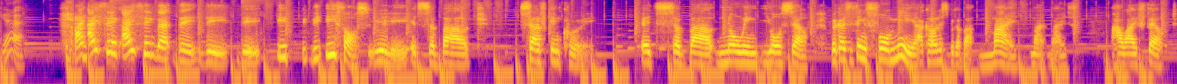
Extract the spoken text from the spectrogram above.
yeah. I, I think I think that the the the the ethos really it's about self inquiry. It's about knowing yourself because the things for me, I can only speak about my my my how I felt.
